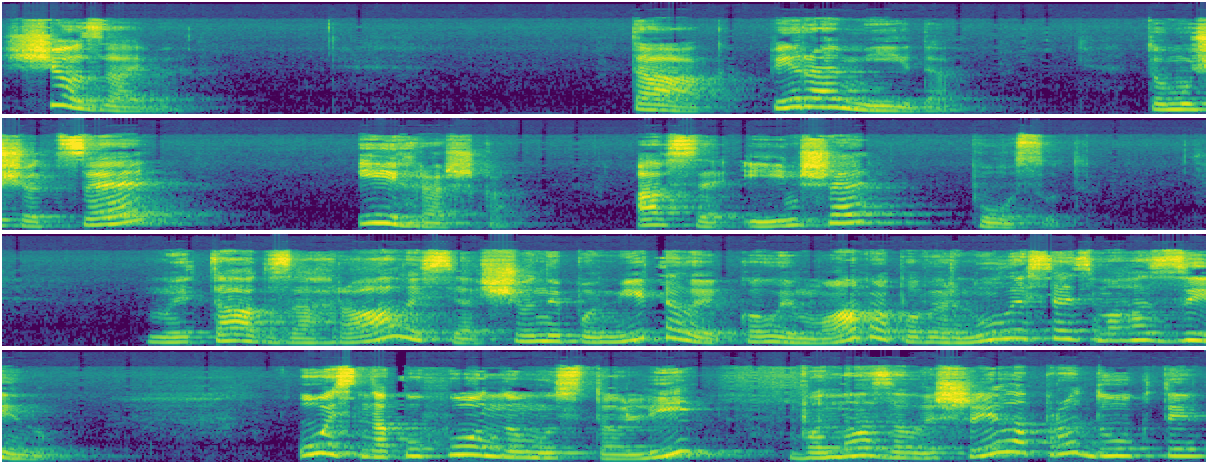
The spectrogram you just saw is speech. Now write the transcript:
Що зайве? Так, піраміда. Тому що це іграшка, а все інше посуд. Ми так загралися, що не помітили, коли мама повернулася з магазину. Ось на кухонному столі вона залишила продукти.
